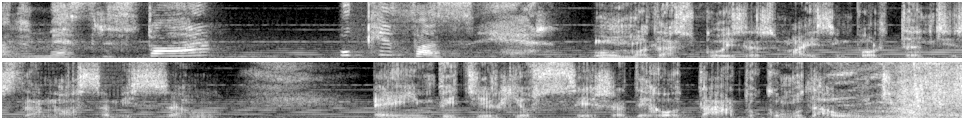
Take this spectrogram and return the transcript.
agora, Mestre Storm? O que fazer? Uma das coisas mais importantes da nossa missão é impedir que eu seja derrotado como da última vez.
